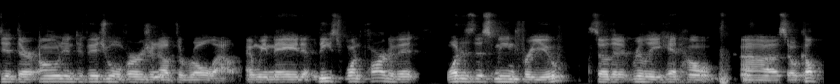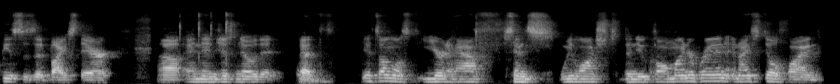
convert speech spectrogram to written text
did their own individual version of the rollout. And we made at least one part of it. What does this mean for you? So that it really hit home. Uh, so a couple pieces of advice there. Uh, and then just know that, that it's almost a year and a half since we launched the new CallMiner brand. And I still find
